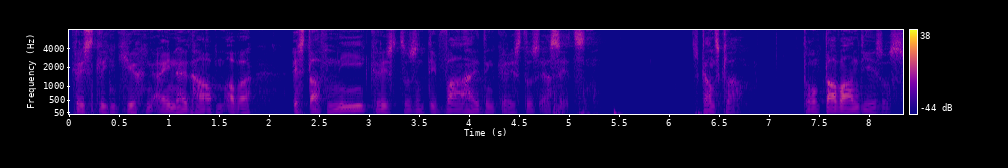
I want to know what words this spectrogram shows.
christlichen Kirchen Einheit haben. Aber es darf nie Christus und die Wahrheit in Christus ersetzen. Das ist ganz klar. Da warnt Jesus.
